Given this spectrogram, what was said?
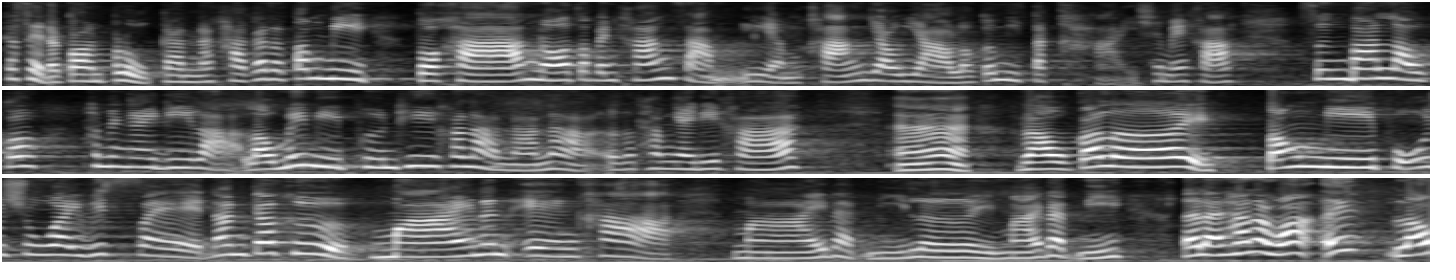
เกษตรกรปลูกกันนะคะ ก็จะต้องมีตัวค้างเนาะจะเป็นค้างสามเหลี่ยมค้างยาวๆ แล้วก็มีตะข่ายใช่ไหมคะ ซึ่งบ้านเราก็ทำยังไงดีล่ะ เราไม่มีพื้นที่ขนาดนั้นอะ เราจะทำไงดีคะอ่าเราก็เลยต้องมีผู้ช่วยวิเศษ นั่นก็คือไม้นั่นเองค่ะ ไม้แบบนี้เลย ไม้แบบนี้หลายๆท่านบอกว่า เอ๊ะแล้ว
